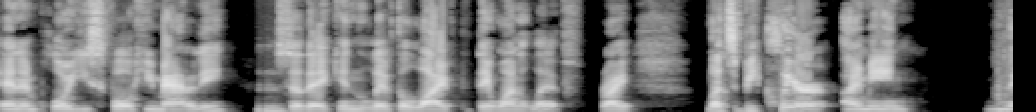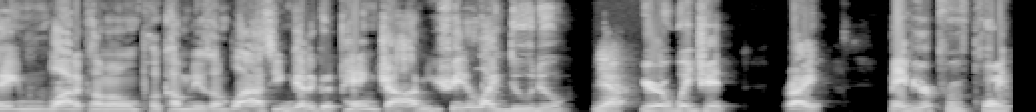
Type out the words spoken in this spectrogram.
an employee's full humanity mm-hmm. so they can live the life that they want to live, right? Let's be clear. I mean, name a lot of com- put companies on blast. You can get a good paying job and you treat it like doo doo. Yeah. You're a widget, right? Maybe your proof point,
